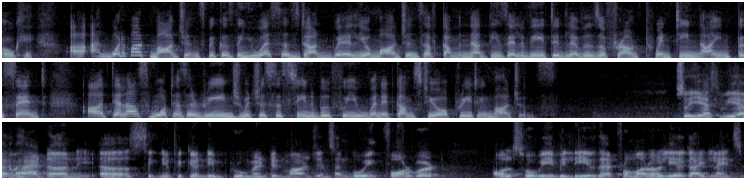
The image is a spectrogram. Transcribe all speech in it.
Okay. Uh, and what about margins? Because the US has done well. Your margins have come in at these elevated levels of around 29%. Uh, tell us what is a range which is sustainable for you when it comes to your operating margins? So, yes, we have had a, a significant improvement in margins. And going forward, also, we believe that from our earlier guidelines,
